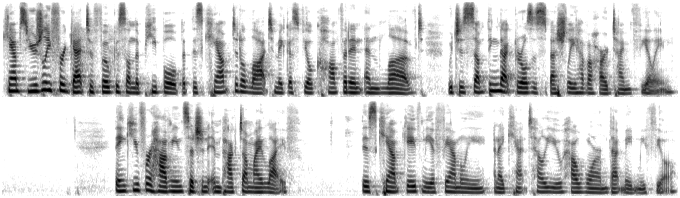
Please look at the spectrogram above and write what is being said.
Camps usually forget to focus on the people, but this camp did a lot to make us feel confident and loved, which is something that girls especially have a hard time feeling. Thank you for having such an impact on my life. This camp gave me a family, and I can't tell you how warm that made me feel.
